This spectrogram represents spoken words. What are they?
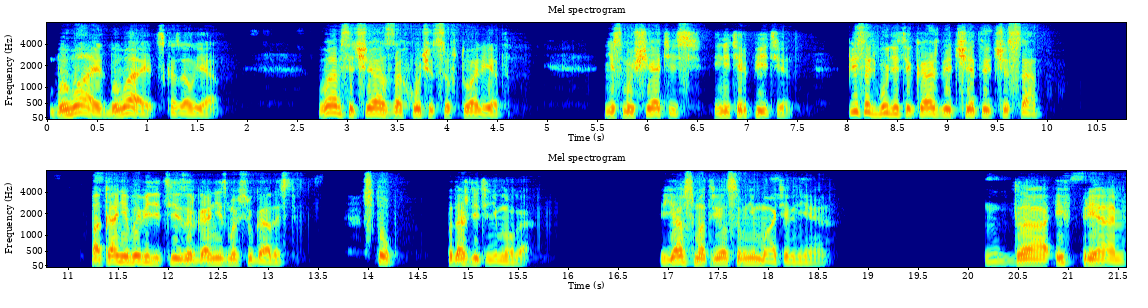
«Бывает, бывает», — сказал я. «Вам сейчас захочется в туалет». Не смущайтесь и не терпите. Писать будете каждые четверть часа, пока не выведете из организма всю гадость. Стоп, подождите немного. Я всмотрелся внимательнее. Да, и впрямь.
